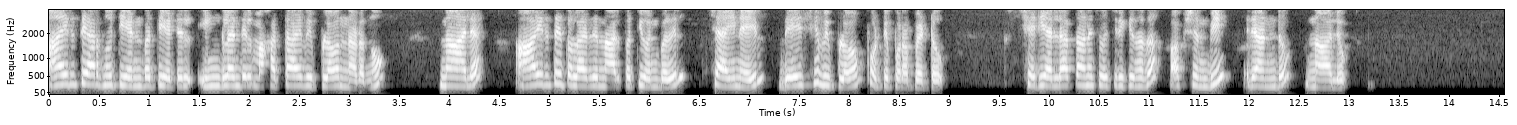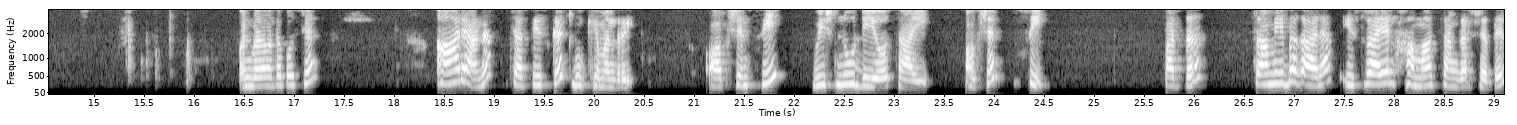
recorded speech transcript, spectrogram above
ആയിരത്തി അറുന്നൂറ്റി എൺപത്തി എട്ടിൽ ഇംഗ്ലണ്ടിൽ മഹത്തായ വിപ്ലവം നടന്നു. നാല് ആയിരത്തി തൊള്ളായിരത്തി നാൽപ്പത്തി ഒൻപതിൽ ചൈനയിൽ ദേശീയ വിപ്ലവം പൊട്ടിപ്പുറപ്പെട്ടു. ശരിയല്ലാത്താണ് ചോദിച്ചിരിക്കുന്നത്. ഓപ്ഷൻ ബി രണ്ടും നാലും. ഒൻപതാമത്തെ ക്വസ്റ്റ്യൻ ആരാണ് ഛത്തീസ്ഗഡ് മുഖ്യമന്ത്രി? Option C Vishnu Deo Sai option C പത്ത് സമീപകാല ഇസ്രായേൽ ഹമാസ് സംഘർഷത്തിൽ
